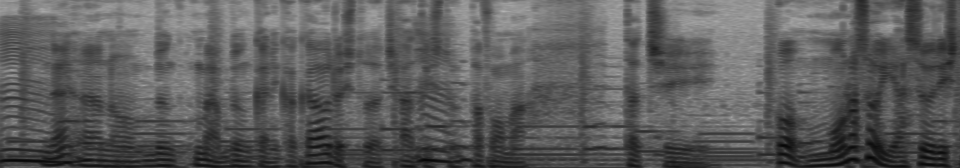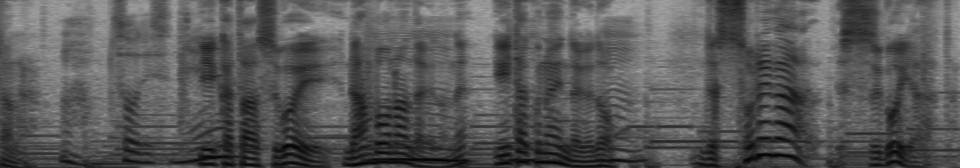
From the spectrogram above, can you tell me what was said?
ねあの文まあ、文化に関わる人たちアーティスト、パフォーマーたちをものすごい安売りしたのよ、うんそうですね。言い方はすごい乱暴なんだけどね、言いたくないんだけど、でそれがすごい嫌だったの、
